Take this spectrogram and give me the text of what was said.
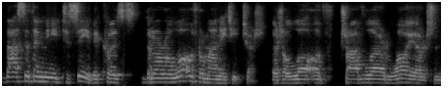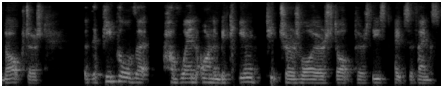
that's the thing we need to say because there are a lot of Romani teachers. There's a lot of traveller lawyers and doctors, but the people that have went on and became teachers, lawyers, doctors, these types of things,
